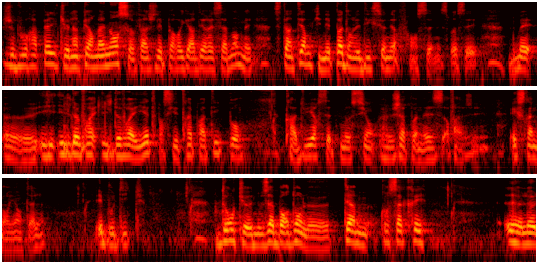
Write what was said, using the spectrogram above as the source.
Je vous rappelle que l'impermanence, enfin, je n'ai pas regardé récemment, mais c'est un terme qui n'est pas dans les dictionnaires français, Mais euh, il, il, devrait, il devrait y être parce qu'il est très pratique pour traduire cette notion euh, japonaise, enfin, extrême orientale et bouddhique. Donc, euh, nous abordons le terme consacré, euh,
